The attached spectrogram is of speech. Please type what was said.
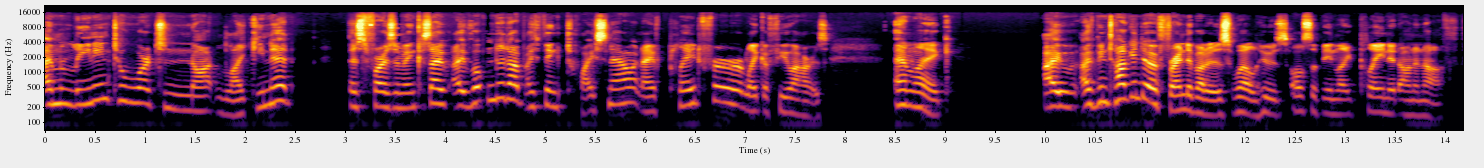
I'm leaning towards not liking it as far as I mean, because I've I've opened it up I think twice now, and I've played for like a few hours, and like I I've been talking to a friend about it as well, who's also been like playing it on and off,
